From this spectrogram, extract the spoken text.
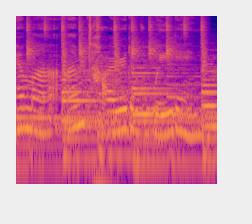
Grandma, I'm tired of waiting.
